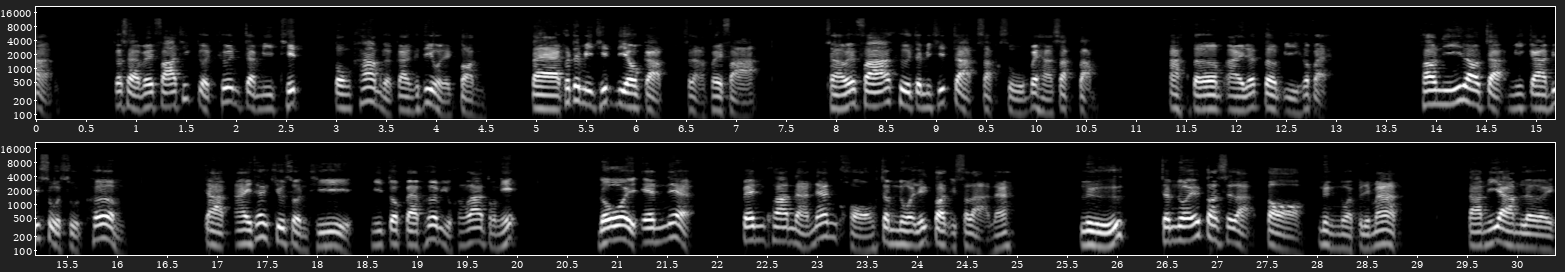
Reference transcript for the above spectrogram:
กระแสไฟฟ้าที่เกิดขึ้นจะมีทิศตรงข้ามกับการเคลื่อนที่ของอิเล็กตรอน แต่ก็จะมีทิศเดียวกับสนามไฟฟ้า สนามไฟฟ้าคือจะมีทิศจากศักย์สูงไปหาศักย์ต่ำอะเติม I และเติม E เข้าไป คราวนี้เราจะมีการพิสูจน์สูตรเพิ่ม จาก I เท่า Q ส่วน T มีตัวแปรเพิ่มอยู่ข้างล่างตรงนี้ โดย N เนี่ยเป็นความหนาแน่นของจำนวนอิเล็กตรอนอิสระนะ หรือจำนวนอิเล็กตรอนอิสระต่อ 1 หน่วยปริมาตร ตามนิยามเลย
